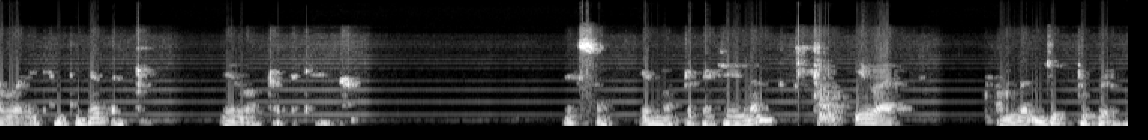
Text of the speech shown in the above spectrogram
আবার এখান থেকে দেখো, এর মাপটা কেটে নিলাম। দেখছ? এর মাপটা কেটে নিলাম। এবার আমরা যুক্ত করব।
